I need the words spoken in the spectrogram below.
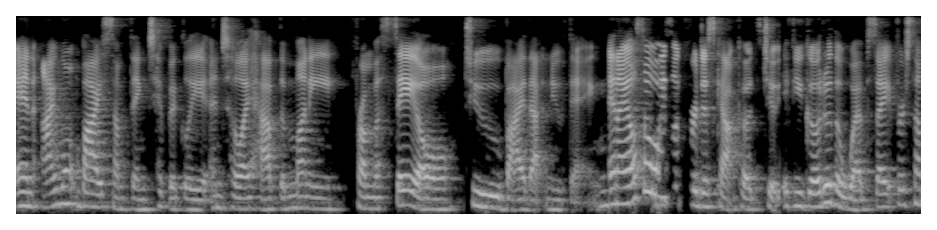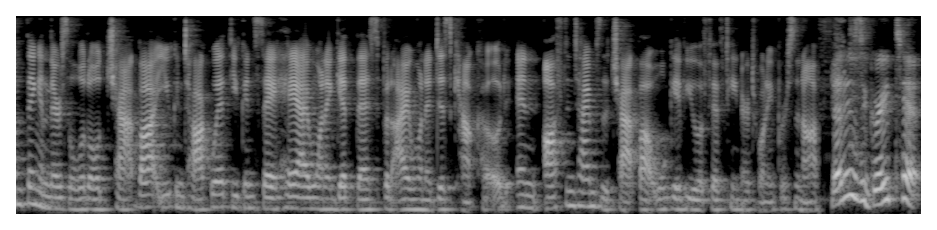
And I won't buy something typically until I have the money from a sale sale to buy that new thing. And I also always look for discount codes too. If you go to the website for something and there's a little chat bot you can talk with, you can say, Hey, I want to get this, but I want a discount code. And oftentimes the chat bot will give you a 15 or 20% off. That is a great tip.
